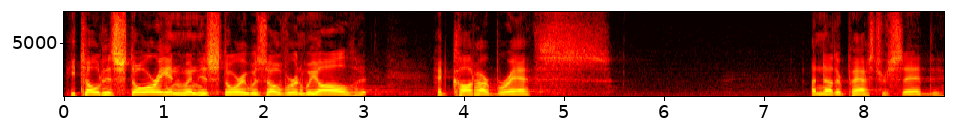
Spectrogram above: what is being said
He told his story, and when his story was over and we all had caught our breaths, another pastor said,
